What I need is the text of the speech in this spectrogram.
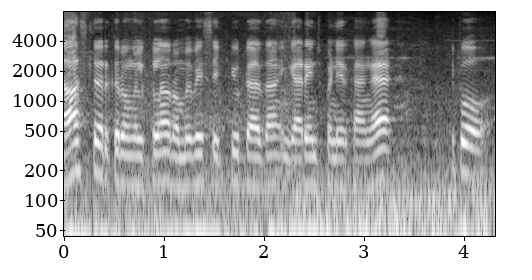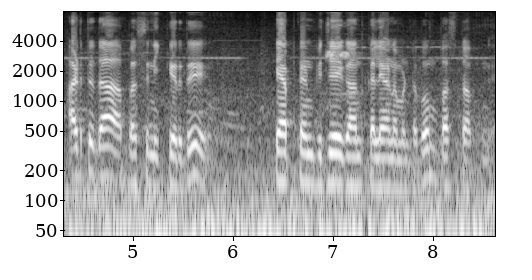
லாஸ்ட்டில் இருக்கிறவங்களுக்கெல்லாம் ரொம்பவே செக்யூர்டாக தான் இங்கே அரேஞ்ச் பண்ணியிருக்காங்க. இப்போது அடுத்ததாக பஸ் நிற்கிறது கேப்டன் விஜயகாந்த் கல்யாண மண்டபம் பஸ் ஸ்டாப்புங்க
